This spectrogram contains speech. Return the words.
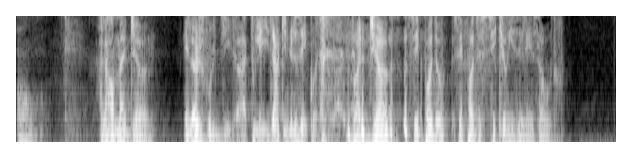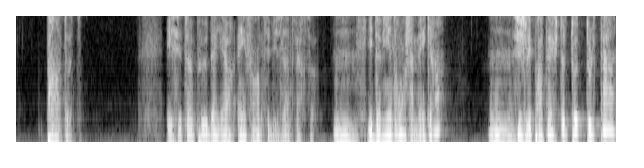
Oh. Alors, ma job, et là, je vous le dis, là, à tous les leaders qui nous écoutent, votre job, c'est pas de, c'est pas de sécuriser les autres. Pas en tout. Et c'est un peu, d'ailleurs, infantilisant de faire ça. Hmm. Ils deviendront jamais grands. Hmm. Si je les protège tout, tout, tout le temps.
